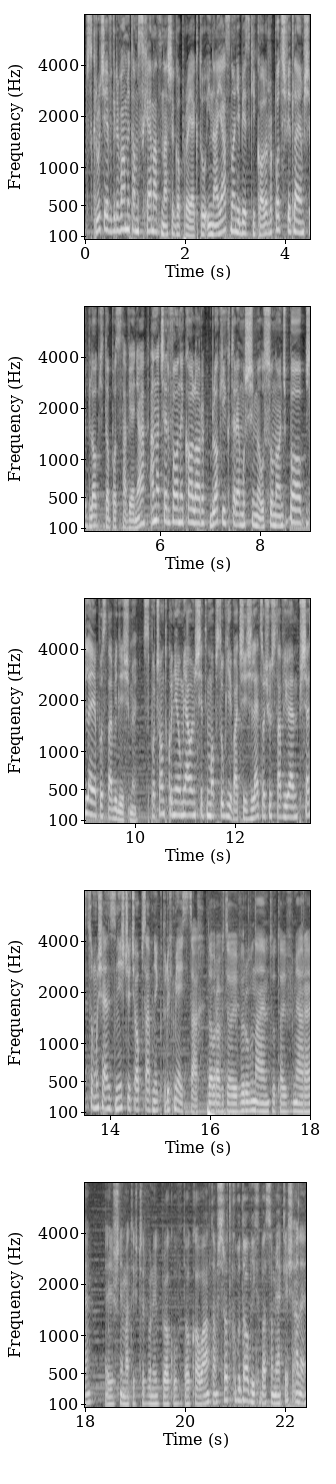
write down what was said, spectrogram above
W skrócie wgrywamy tam schemat naszego projektu i na jasno-niebieski kolor podświetlają się bloki do podstawienia, a na czerwony kolor bloki, które musimy usunąć, bo źle je postawiliśmy. Z początku nie umiałem się tym obsługiwać i źle coś ustawiłem, przez co musiałem zniszczyć obsa w niektórych miejscach. Dobra widzowie, wyrównałem tutaj w miarę. Już nie ma tych czerwonych bloków dookoła. Tam w środku budowli chyba są jakieś, ale,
